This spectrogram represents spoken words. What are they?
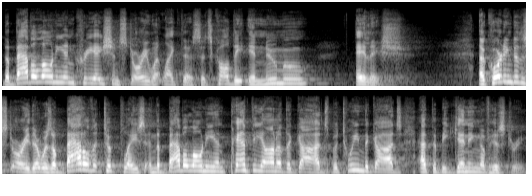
The Babylonian creation story went like this it's called the Enuma Elish. According to the story, there was a battle that took place in the Babylonian pantheon of the gods between the gods at the beginning of history.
